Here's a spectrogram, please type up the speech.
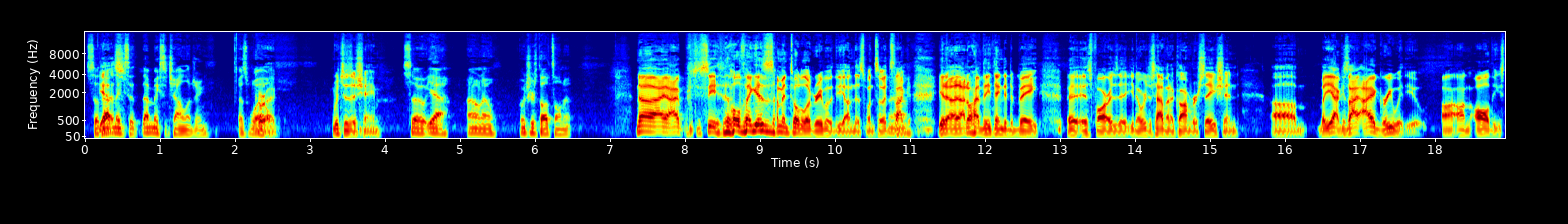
so Yes. that makes it that makes it challenging as well. Correct. Which is a shame. So yeah, I don't know. What's your thoughts on it? No, I, I see the whole thing is I'm in total agreement with you on this one. So it's Yeah. not, you know, I don't have anything to debate uh, as far as it. You know, we're just having a conversation. Um, but yeah, because I, I agree with you uh, on all these.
